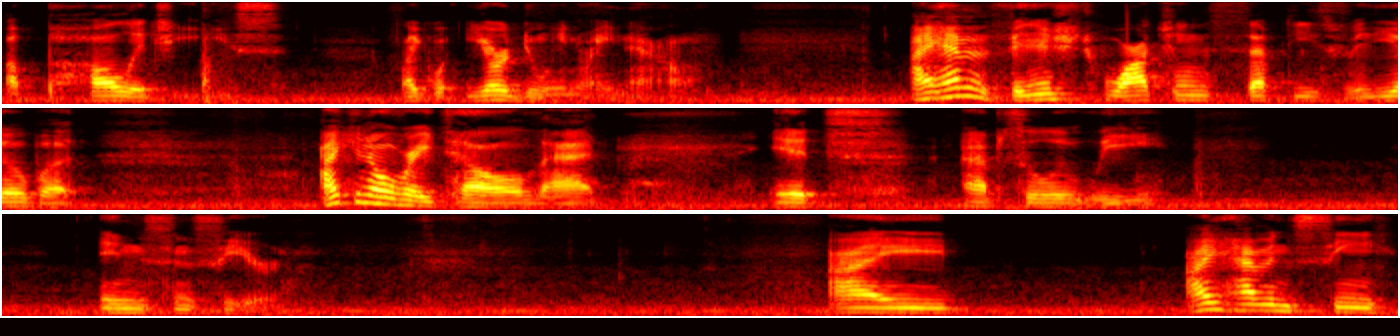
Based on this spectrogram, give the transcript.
apologies, like what you're doing right now. I haven't finished watching Septi's video, but I can already tell that it's absolutely insincere. I I haven't seen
